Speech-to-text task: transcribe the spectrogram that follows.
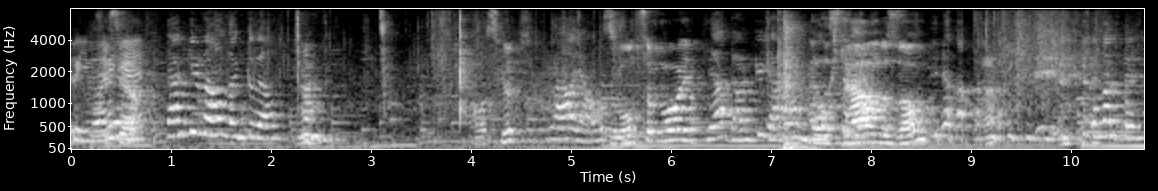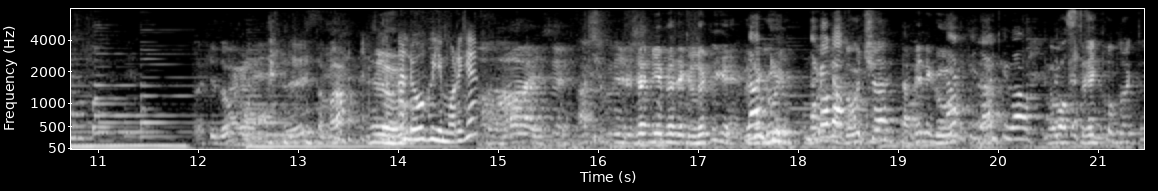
Goedemorgen. Dankjewel, dankjewel. Alles goed? Ja, ja, alles woont zo mooi. Ja, dank u. Ja, een En de stralende zon. Kom maar binnen. Je? Nee, ça va? Hallo, goedemorgen. We zijn hier met de gelukkige. Met Dank u. Mooi gaan we... cadeautje. Dat vind ik goed. Dank u, dank u wel. Met wat streekproducten.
